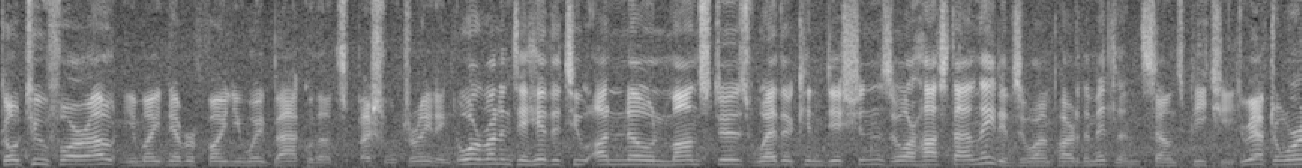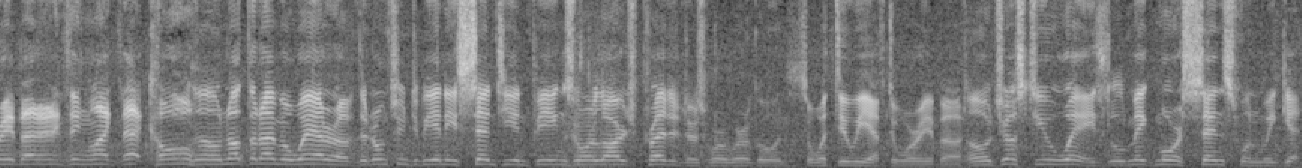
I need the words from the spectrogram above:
Go too far out, and you might never find your way back without special training. Or run into hitherto unknown monsters, weather conditions, or hostile natives who aren't part of the Midlands. Sounds peachy. Do we have to worry about anything like that, Cole? No, not that I'm aware of. There don't seem to be any sentient beings or large predators where we're going. So what do we have to worry about? Oh, just you wait. It'll make more sense when we get.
